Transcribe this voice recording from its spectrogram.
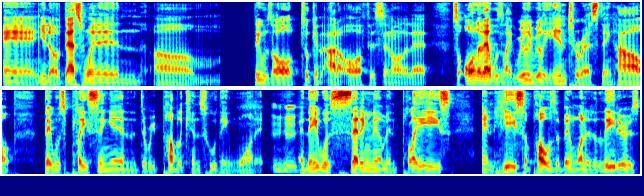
and you know that's when um, they was all taken out of office and all of that. So all of that was like really really interesting how they was placing in the Republicans who they wanted, and they was setting them in place. And he's supposed to have been one of the leaders,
